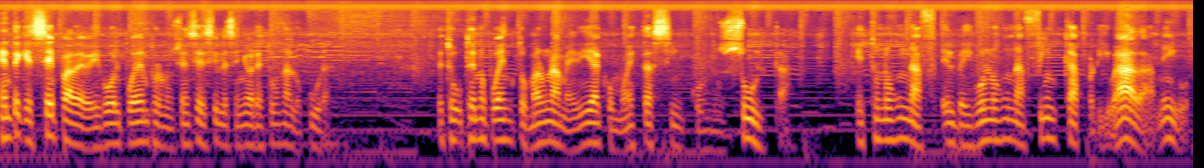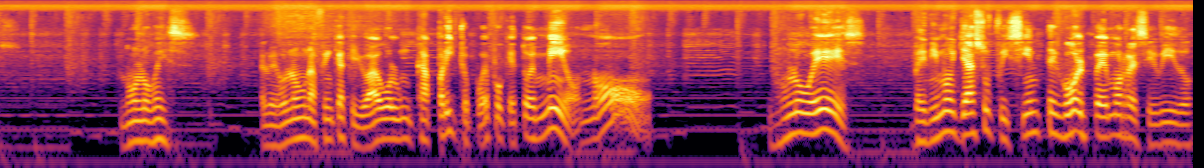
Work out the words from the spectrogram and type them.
gente que sepa de béisbol pueden pronunciarse y decirle, señor, esto es una locura. Esto, ustedes no pueden tomar una medida como esta sin consulta. Esto no es una, el béisbol no es una finca privada, amigos. No lo es. El béisbol no es una finca que yo hago un capricho, pues, porque esto es mío. No, no lo es. Venimos ya suficiente golpe hemos recibido.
